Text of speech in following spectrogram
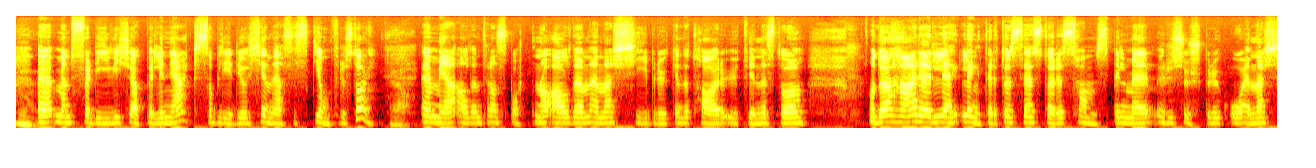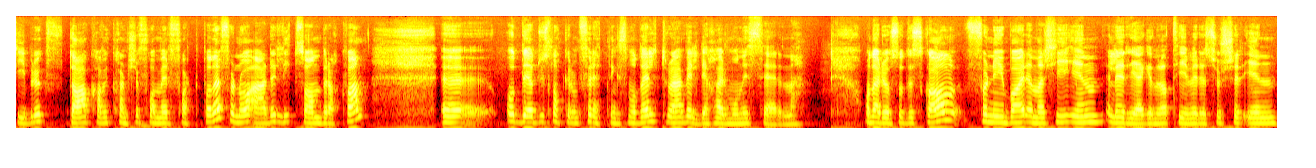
Mm. Men fordi vi kjøper lineært, så blir det jo kinesisk jomfrustål. Ja. Eh, med all den transporten og all den energibruken det tar å utvinne stål. Og det er her jeg lengter etter å se større samspill med ressursbruk og energibruk. Da kan vi kanskje få mer fart på det, for nå er det litt sånn brakkvann. Uh, og det du snakker om forretningsmodell, tror jeg er veldig harmoniserende. Og da er det også det skal fornybar energi inn, eller regenerative ressurser inn.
